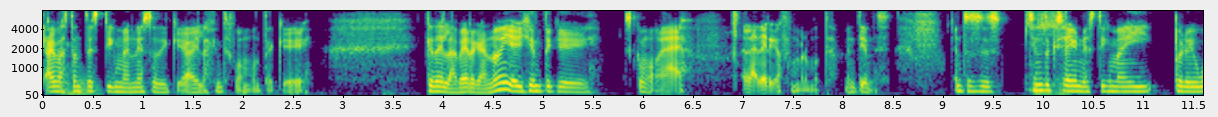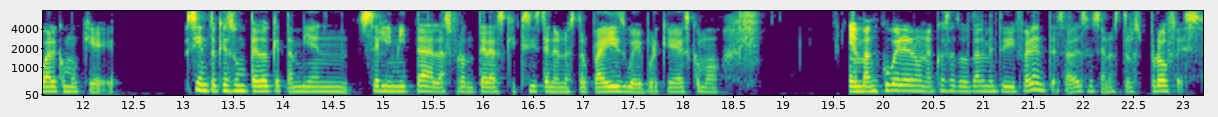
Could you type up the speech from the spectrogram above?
hay bastante estigma en eso de que hay la gente fuma monta que, que de la verga, ¿no? Y hay gente que es como, ah, a la verga fumar mota, ¿me entiendes? Entonces, siento que sí hay un estigma ahí, pero igual como que siento que es un pedo que también se limita a las fronteras que existen en nuestro país, güey, porque es como En Vancouver era una cosa totalmente diferente, ¿sabes? O sea, nuestros profes.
